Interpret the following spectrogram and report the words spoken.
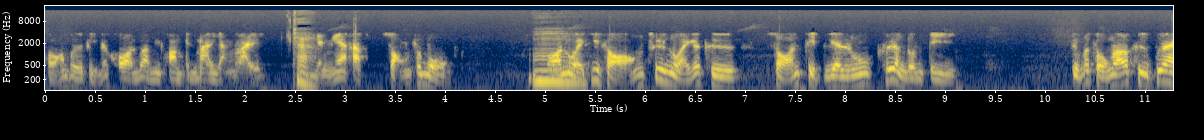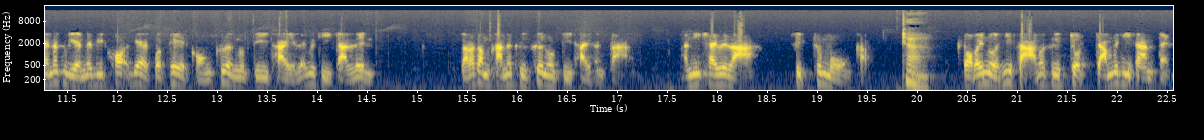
ของอำเภอศรีนครว่ามีความเป็นมาอย่างไรอย่างเนี้ยครับสองชั่วโมงพอหน่วยที่สองชื่อหน่วยก็คือ สอนสิทธิ์เรียนรู้เครื่องดนตรีจุดประสงค์เราก็คือเพื่อให้นักเรียนได้วิเคราะห์แยกประเภทของเครื่องดนตรีไทยและวิธีการเล่นสาระสำคัญก็คือเครื่องดนตรีไทยต่างๆ อันนี้ใช้เวลา สิบชั่วโมงครับต่อไปหน่วยที่สามก็คือจดจำวิธีการแต่ง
